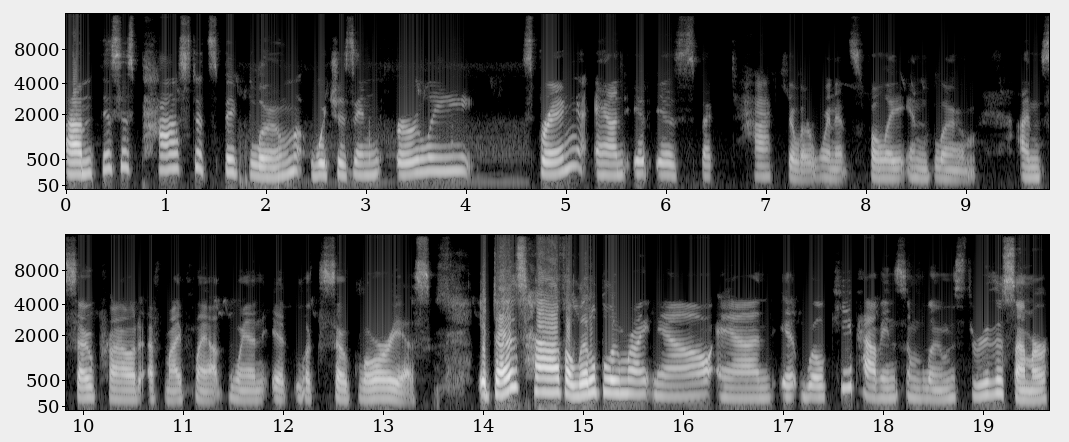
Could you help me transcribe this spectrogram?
Um, this is past its big bloom, which is in early spring, and it is spectacular when it's fully in bloom. I'm so proud of my plant when it looks so glorious. It does have a little bloom right now, and it will keep having some blooms through the summer.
